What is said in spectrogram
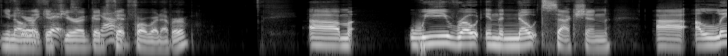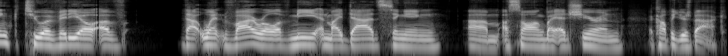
you know, you're like if you're a good Yeah. fit for whatever. Um, we wrote in the notes section uh, a link to a video of that went viral of me and my dad singing um, a song by Ed Sheeran a couple years back.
